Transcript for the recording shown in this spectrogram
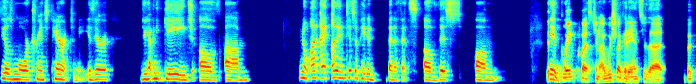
feels more transparent to me. Is there, do you have any gauge of, um, you know, un- unanticipated benefits of this? Um, it's a great question. I wish I could answer that, but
